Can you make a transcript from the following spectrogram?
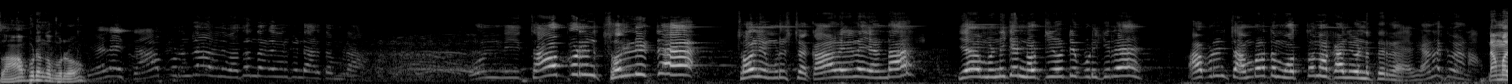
சாப்பிடுங்க ப்ரோ ஏலே சாப்பிடுண்டா அதுல தடவி இருக்குண்டா அர்த்தம்டா நீ சாப்பிடுன்னு சொல்லிட்ட சொல்லி முடிச்சிட்ட. காலையில ஏன்டா ஏன் மணிக்கே நொட்டி நொட்டி பிடிக்கிற அப்படின்னு சம்பளத்தை மொத்தமா காலி பண்ண தர்ற எனக்கு வேணாம். நம்ம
